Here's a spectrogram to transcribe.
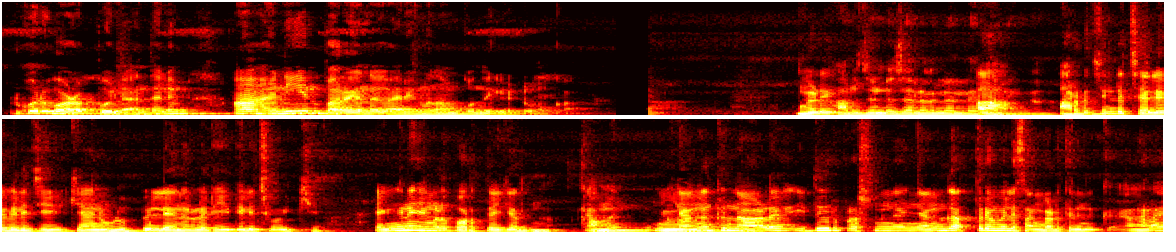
അവർക്കൊരു കുഴപ്പമില്ല. എന്തായാലും ആ അനിയൻ പറയുന്ന കാര്യങ്ങൾ നമുക്കൊന്ന് കേട്ടു നോക്കാം. നിങ്ങൾ അർജുന്റെ ചെലവിലല്ലേ ആ അർജുന്റെ ചെലവിൽ ജീവിക്കാൻ ഉളുപ്പില്ല എന്നുള്ള രീതിയിൽ ചോദിക്കുക. എങ്ങനെ ഞങ്ങൾ പുറത്തേക്ക് ഇറങ്ങുക? ഞങ്ങൾക്ക് നാളെ ഇതൊരു പ്രശ്നം ഞങ്ങൾക്ക് അത്രയും വലിയ സങ്കടത്തിൽ നിൽക്കുക. ഞങ്ങളെ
